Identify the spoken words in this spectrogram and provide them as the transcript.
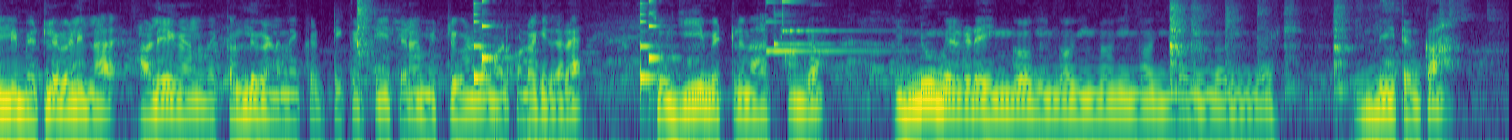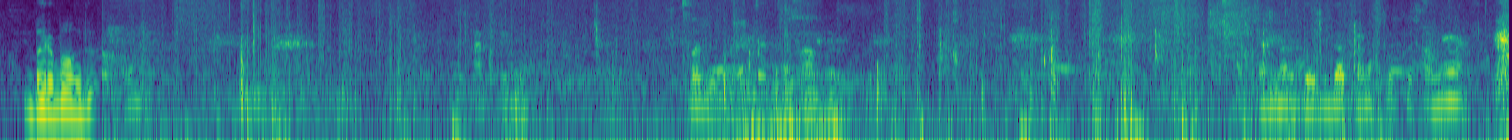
ಇಲ್ಲಿ ಮೆಟ್ಲುಗಳಿಲ್ಲ ಹಳೆಗಾಲದ ಕಲ್ಲುಗಳನ್ನೇ ಕಟ್ಟಿ ಕಟ್ಟಿ ಈ ಥರ ಮೆಟ್ಲುಗಳನ್ನ ಮಾಡ್ಕೊಂಡು ಹೋಗಿದ್ದಾರೆ. ಸೊ ಈ ಮೆಟ್ಲನ್ನ ಹತ್ಕೊಂಡು ಇನ್ನೂ ಮೇಲ್ಗಡೆ ಹಿಂಗೋಗಿ ಹಿಂಗೋಗಿ ಹಿಂಗೋಗಿ ಹಿಂಗೋಗಿ ಹಿಂಗೋಗಿ ಹಿಂಗೋಗಿ ಹಿಂಗೋಗಿ ಇಲ್ಲಿ ತನಕ ಬರ್ಬೋದು. ಚೆನ್ನಾಗಿ ದೊಡ್ಡದಾಗಿ ಕಾಣಿಸ್ಬೇಕು ಸಮಯ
